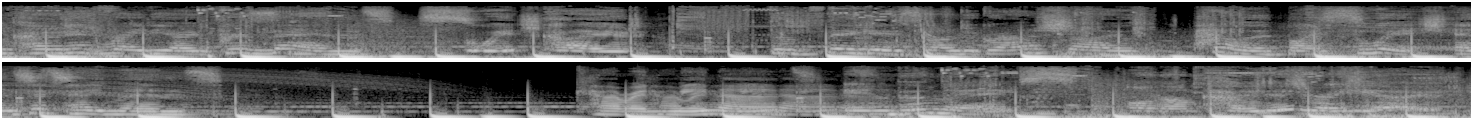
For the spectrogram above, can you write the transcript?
Uncoded Radio presents Switch Code, the biggest underground show powered by Switch Entertainment. Karen, Karen Menad in the mix on Uncoded Radio.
